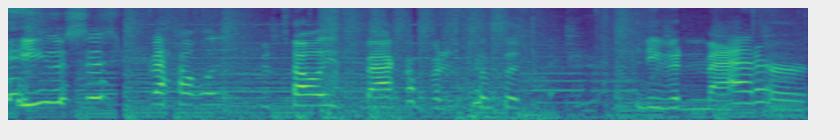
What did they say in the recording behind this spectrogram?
He uses Vitaly's backup, but it doesn't even matter.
